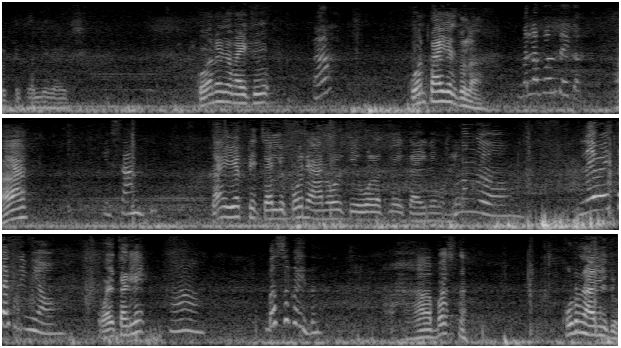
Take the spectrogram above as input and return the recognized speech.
ओळखी चालली गायची कोण आहे का बाई तू? हा? कोण पाहिजे तुला? मला बोलते का? हा? की सांगते. काय एकटी चालली? कोण आहे अनोळखी? ओळख नाही काही नाही म्हटलं मग लय टाकली मी आहो वैतागली? हा. बसू का इथं? हा बस ना. कुठून आली तू?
